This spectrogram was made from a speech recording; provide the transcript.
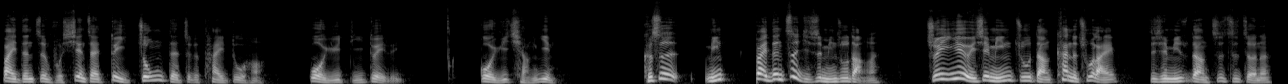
拜登政府现在对中的这个态度哈过于敌对了，过于强硬。可是民拜登自己是民主党啊，所以也有一些民主党看得出来，这些民主党支持者呢，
